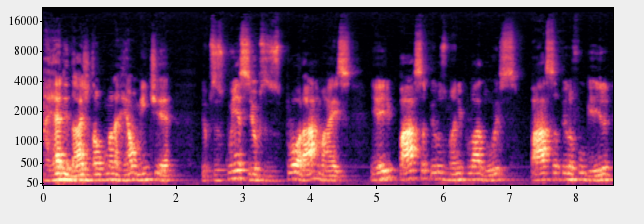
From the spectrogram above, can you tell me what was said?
a realidade tal como ela realmente é. Eu preciso conhecer, eu preciso explorar mais. E aí ele passa pelos manipuladores, passa pela fogueira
